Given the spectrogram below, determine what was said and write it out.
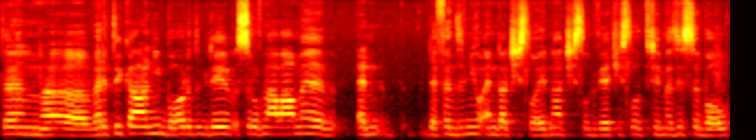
ten eh, vertikální board, kdy srovnáváme defenzivního enda číslo 1, číslo 2, číslo 3 mezi sebou,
